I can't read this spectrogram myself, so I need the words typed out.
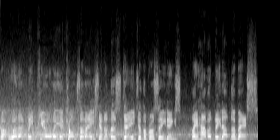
But will it be purely a consolation at this stage of the proceedings? They haven't been at their best.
